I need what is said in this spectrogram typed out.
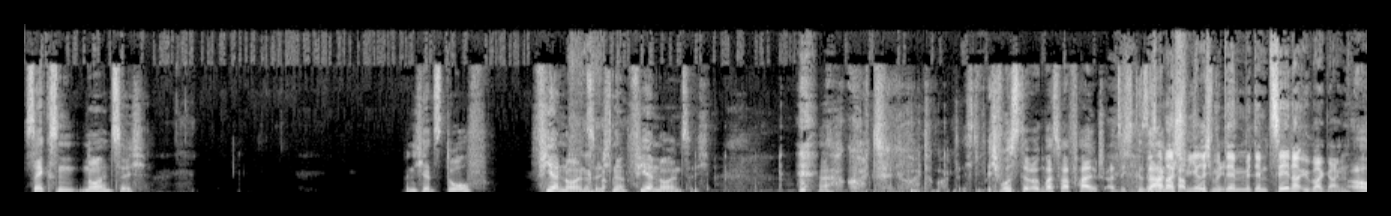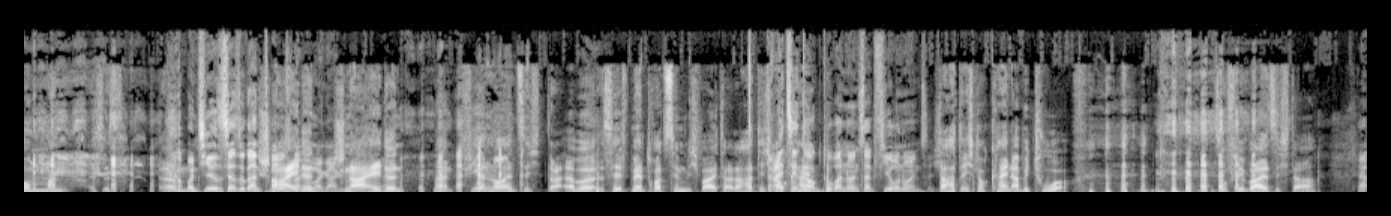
96. Bin ich jetzt doof? 94, ne? 94. Ach Gott, Gott, Gott. Ich, ich wusste, irgendwas war falsch. Als ich Das ist gesagt immer habe. schwierig mit dem, mit dem Zehnerübergang. Oh Mann, es ist. Ähm, Und hier ist es ja sogar ein schneiden, schneiden. Nein, 94. da- Aber es hilft mir trotzdem nicht weiter. Da hatte ich 13. noch kein, Oktober 1994. Da hatte ich noch kein Abitur. so viel weiß ich da. Ja.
